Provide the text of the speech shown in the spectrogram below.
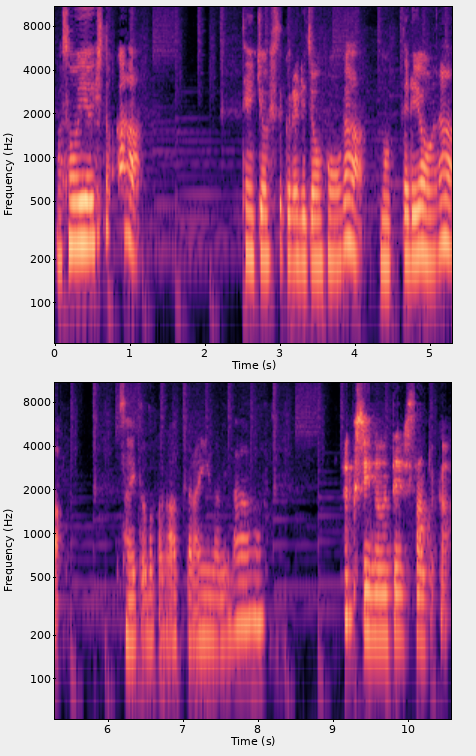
まあ、そういう人が提供してくれる情報が載ってるようなサイトとかがあったらいいのになタクシーの運転手さんとか。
